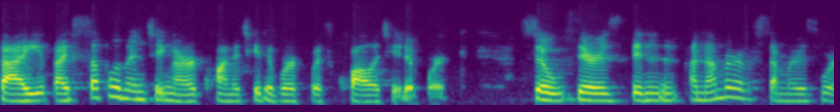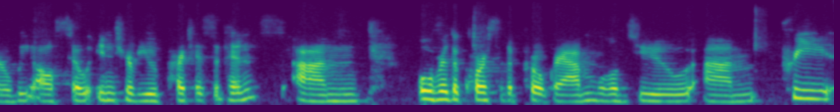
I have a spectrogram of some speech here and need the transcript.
by by supplementing our quantitative work with qualitative work. So there's been a number of summers where we also interview participants. Um, over the course of the program, we'll do um, pre,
